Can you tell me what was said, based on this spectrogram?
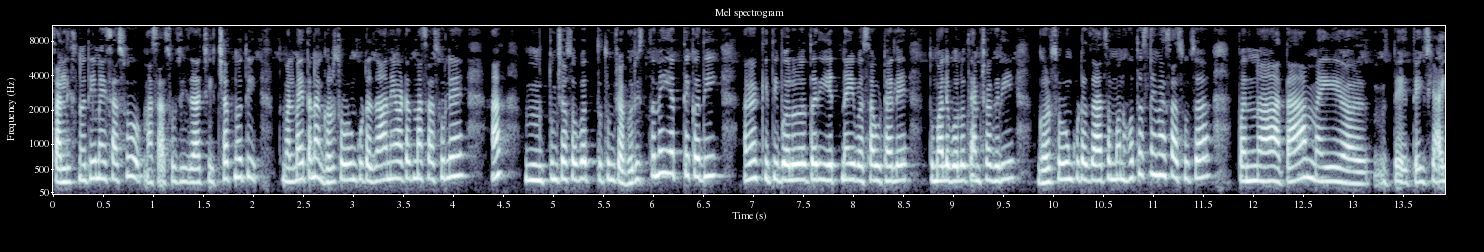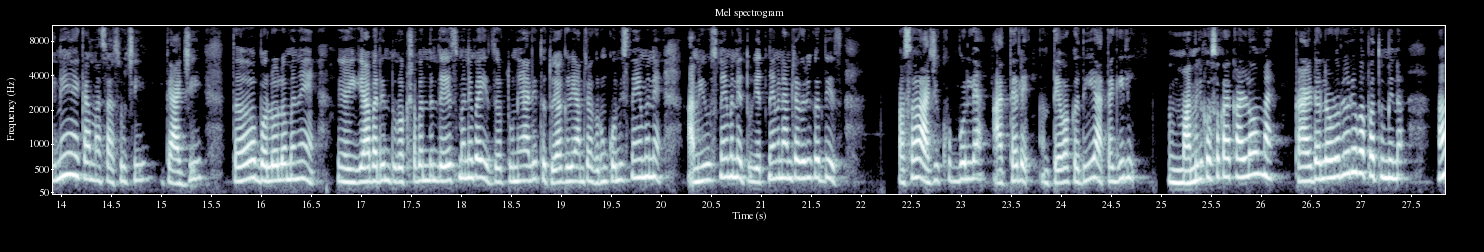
चाललीच नव्हती माझी सासू. माझ्या सासूची जायची इच्छाच नव्हती. तुम्हाला माहिती आहे ना घर सोडून कुठं जा नाही वाटत माझ्या सासूले. हां? तुमच्यासोबत तर तुमच्या घरीच तर नाही येत ते कधी. किती बोलवलं तरी येत नाही बसा उठाले. तुम्हाला बोलवते आमच्या घरी. घर सोडून कुठं जायचं मन होतच नाही माझ्या सासूचं. पण आता माई ते त्याची आई नाही आहे का माझ्या सासूची? ती आजी. तर बोलवलं म्हणे यापर्यंत तू रक्षाबंधन येस म्हणे बाई. जर तू नाही आली तर तुझ्या घरी आमच्या घरून कोणीच नाही म्हणे. आम्ही येऊच नाही म्हणे. तू येत नाही म्हणे आमच्या घरी कधीच. असं आजी खूप बोलल्या आत्याले आणि तेव्हा कधी आता गेली. मामीला कसं काय काढलं हो माय? काय डलवलं रे बापा तुम्ही ना? हां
